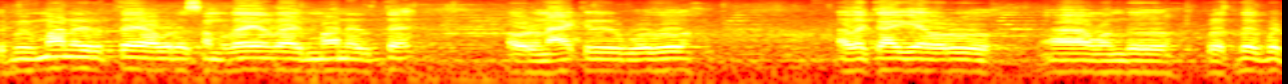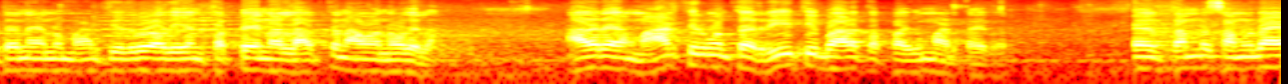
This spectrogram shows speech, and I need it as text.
ಅಭಿಮಾನ ಇರುತ್ತೆ, ಅವರ ಸಮುದಾಯದ ಅಭಿಮಾನ ಇರುತ್ತೆ, ಅವರ ನಾಯಕರು ಇರ್ಬೋದು. ಅದಕ್ಕಾಗಿ ಅವರು ಒಂದು ಪ್ರತಿಭಟನೆಯನ್ನು ಮಾಡ್ತಿದ್ರು. ಅದೇನು ತಪ್ಪೇನಲ್ಲ ಅಂತ ನಾವು ಅನ್ನೋದಿಲ್ಲ. ಆದರೆ ಮಾಡ್ತಿರುವಂಥ ರೀತಿ ಭಾಳ ತಪ್ಪಾಗಿ ಮಾಡ್ತಾ ಇದ್ದಾರೆ. ತಮ್ಮ ಸಮುದಾಯ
